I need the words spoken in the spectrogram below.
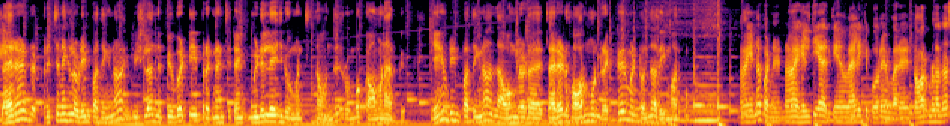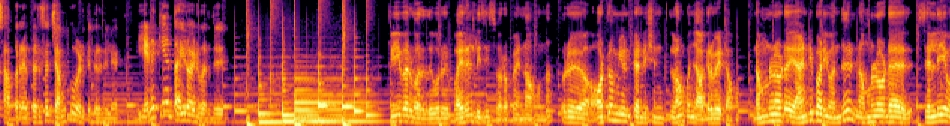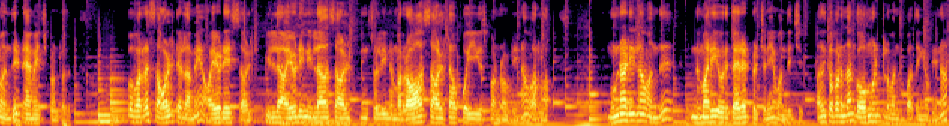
தைராய்டு பிரச்சனைகள் அப்படின்னு பாத்தீங்கன்னா யூஸ்வலா இந்த puberty pregnancy time middle age womens தான் வந்து ரொம்ப காமனா இருக்கு. ஏன் அப்படின்னு பாத்தீங்கன்னா அந்த அவங்களோட தைராய்டு ஹார்மோன் ரெக்குயர்மெண்ட் வந்து அதிகமா இருக்கும். நான் என்ன பண்ணேன்? நான் ஹெல்த்தியா இருக்கேன் வேலைக்கு போறேன் வரேன் நார்மலா தான் சாப்பிடுறேன். பெருசா ஜங்கும் எடுத்துக்கிறது இல்ல. எனக்கு ஏன் தைராய்டு வருது? ஃபீவர் வருது ஒரு வைரல் டிசீஸ் வரப்ப என்ன ஆகும்னா ஒரு ஆட்டோமியூன் கண்டிஷன்ஸ்லாம் கொஞ்சம் அக்ரவேட் ஆகும். நம்மளோட ஆன்டிபாடி வந்து நம்மளோட செல்லையை வந்து டேமேஜ் பண்ணுறது இப்போ வர சால்ட் எல்லாமே அயோடைஸ் சால்ட் இல்லை அயோடின் இல்லாத சால்ட்னு சொல்லி நம்ம ரா சால்ட்டாக போய் யூஸ் பண்ணுறோம் அப்படின்னா வரலாம். முன்னாடிலாம் வந்து இந்த மாதிரி ஒரு தைராய்டு பிரச்சனையும் வந்துச்சு. அதுக்கப்புறம் தான் கவர்மெண்ட்ல வந்து பார்த்தீங்க அப்படின்னா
